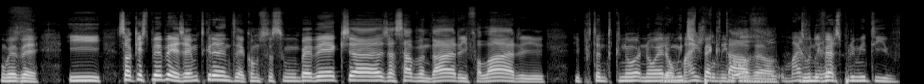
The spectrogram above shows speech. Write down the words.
um bebê. E, só que este bebê já é muito grande. É como se fosse um bebê que já, já sabe andar e falar e, e portanto que não, não era muito expectável do universo primitivo.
